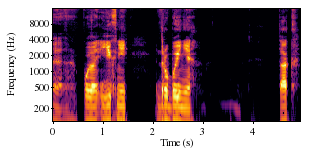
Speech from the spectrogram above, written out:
е, по їхній дробині. Так.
